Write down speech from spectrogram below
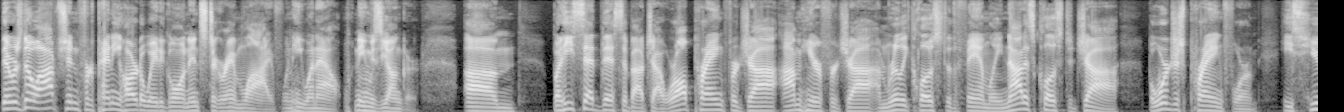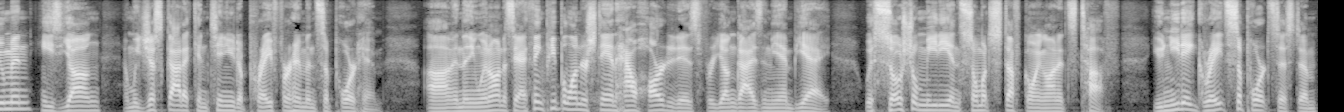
there was no option for Penny Hardaway to go on Instagram Live when he went out when he was younger. Um, but he said this about Ja. We're all praying for Ja. I'm here for Ja. I'm really close to the family, not as close to Ja, but we're just praying for him. He's human, he's young, and we just got to continue to pray for him and support him. Uh, and then he went on to say, I think people understand how hard it is for young guys in the NBA. With social media and so much stuff going on, it's tough. You need a great support system,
